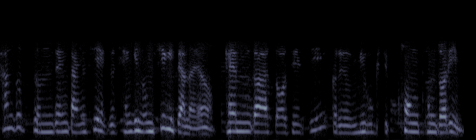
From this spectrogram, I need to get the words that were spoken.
한국 전쟁 당시에 그 생긴 음식이잖아요. 햄과 소세지 그리고 미국식 콩 통조림.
